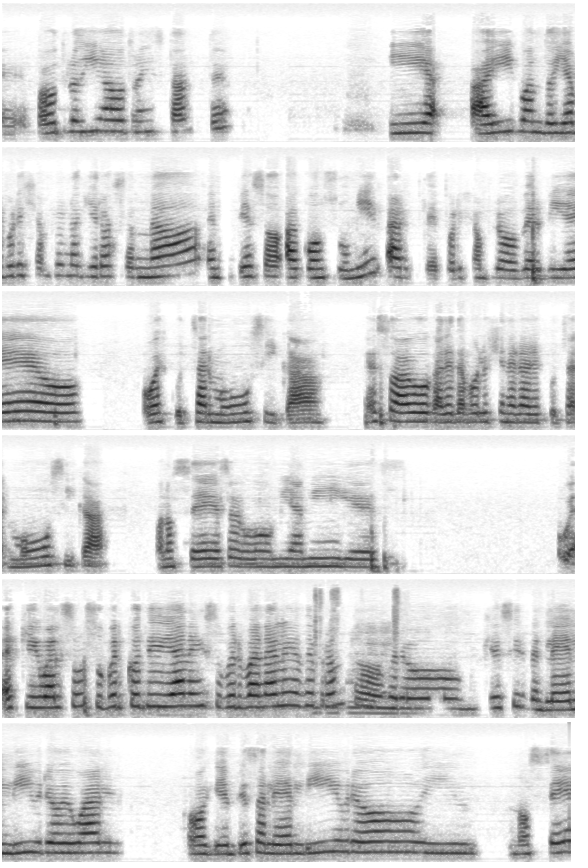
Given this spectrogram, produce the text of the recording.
eh, para otro día, otro instante. Y ahí cuando ya, por ejemplo, no quiero hacer nada, empiezo a consumir arte. Por ejemplo, ver videos o escuchar música. Eso hago caleta por lo general, escuchar música. O no sé, eso con mis amigues. Es que igual son súper cotidianas y súper banales de pronto, Mm. pero ¿qué sirven? Leer libro igual, como que empiezo a leer libros y no sé,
